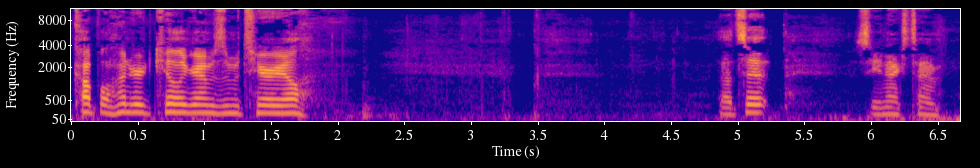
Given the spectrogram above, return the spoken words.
couple hundred kilograms of material. That's it. See you next time.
